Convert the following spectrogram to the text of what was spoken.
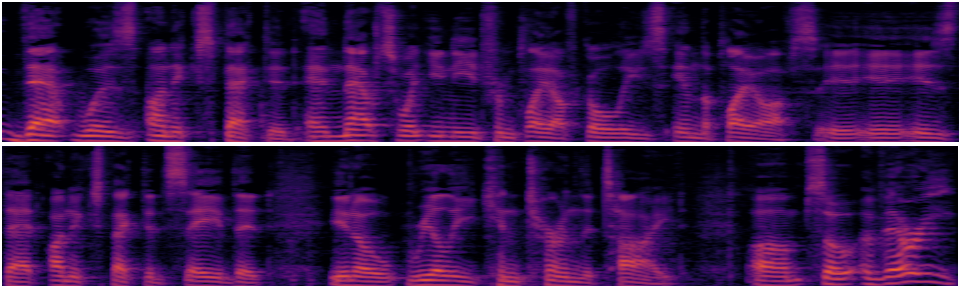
that was unexpected. And that's what you need from playoff goalies in the playoffs is, that unexpected save that you know really can turn the tide. Um, so a very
